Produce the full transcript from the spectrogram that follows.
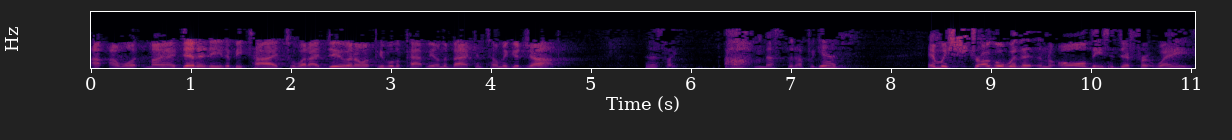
I, I want my identity to be tied to what I do, and I want people to pat me on the back and tell me good job. And it's like, ah, messed it up again. And we struggle with it in all these different ways.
